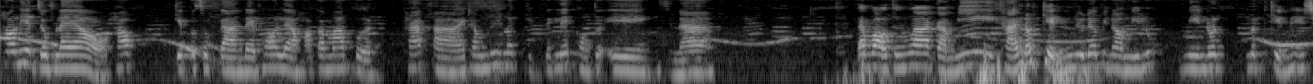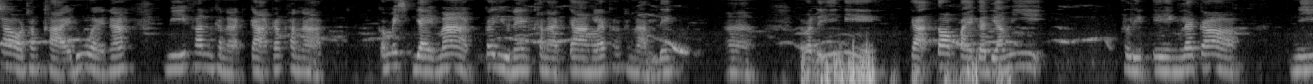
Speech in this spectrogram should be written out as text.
เราเรียนจบแล้วเราเก็บประสบการณ์ได้พอแล้วเราก็มาเปิดค้าขายทำธุรกิจเล็ก ๆ ของตัวเองสินะ แต่เว้าถึงว่าก็มีขายรถเข็นอยู่เด้อพี่น้องมีลูกมีรถรถเข็นให้เช่าทำขายด้วยนะ มีขั้นขนาดกลางก็ขนาด ก็ไม่ใหญ่มากก็อยู่ในขนาดกลางและขนาดเล็ก อ่าแต่บัดนี้นี่กะต่อไปก็เดี๋ยวมี ผลิตเองและก็มี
